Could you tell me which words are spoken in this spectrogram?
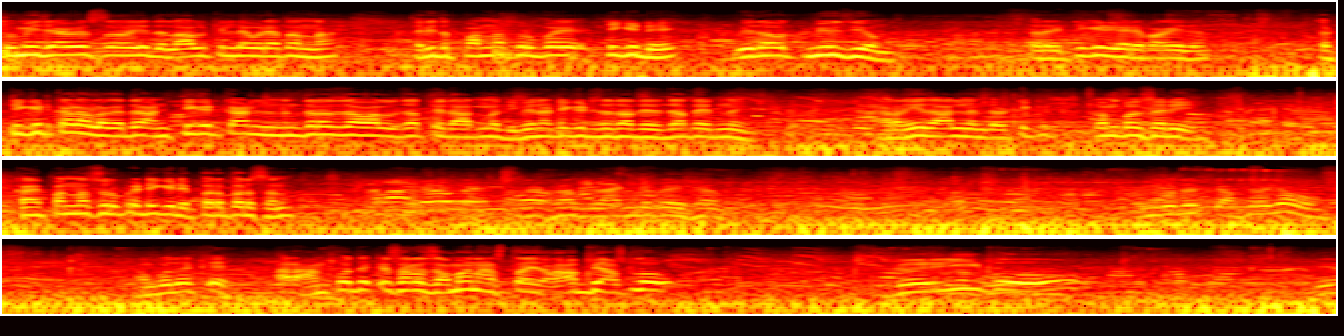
तुम्ही ज्यावेळेस इथं लाल किल्ल्यावर येतात ना तर इथं पन्नास रुपये तिकीट आहे विदाऊट म्युझियम तर तिकीट घ्या रे बघा इथं. तर तिकीट काढावं लागतं. आणि तिकीट काढल्यानंतरच जावं जाता येतं आतमध्ये. बिना तिकीटचं जाता जाता येत नाही. कारण इथं आल्यानंतर तिकीट कंपल्सरी काय पन्नास रुपये तिकीट आहे पर पर्सन वो हमको देख के अरे हमको देख के सारा जमाना हंसता है। आप भी हंस लो। गरीबो तीस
